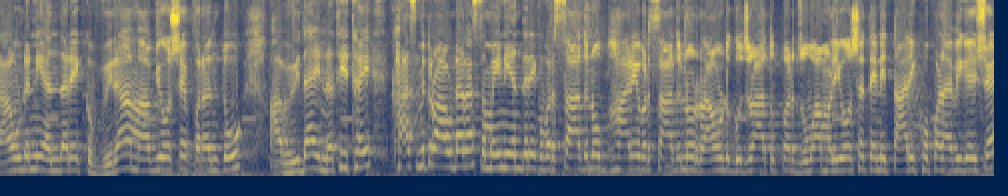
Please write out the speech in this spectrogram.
રાઉન્ડની અંદર એક વિરામ આવ્યો છે, પરંતુ આ વિદાય નથી થઈ. ખાસ મિત્રો, આવનારા સમયની અંદર એક વરસાદનો, ભારે વરસાદનો રાઉન્ડ ગુજરાત ઉપર જોવા મળ્યો છે તેની તારીખો પણ આવી ગઈ છે.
